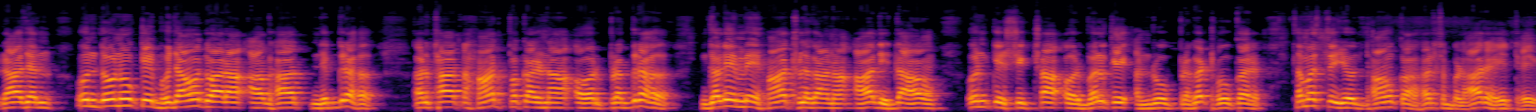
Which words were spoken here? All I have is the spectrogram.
राजन उन दोनों के भुजाओं द्वारा आघात, निग्रह अर्थात हाथ पकड़ना और प्रग्रह गले में हाथ लगाना आदि दाव उनके शिक्षा और बल के अनुरूप प्रकट होकर समस्त योद्धाओं का हर्ष बढ़ा रहे थे।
